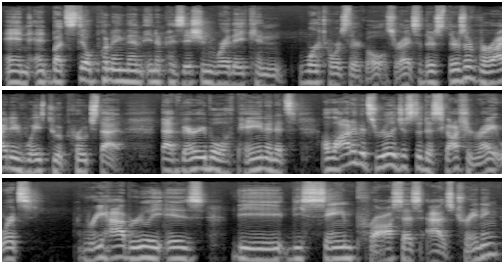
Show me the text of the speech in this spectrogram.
and, and but still putting them in a position where they can work towards their goals right? So there's there's a variety of ways to approach that that variable of pain and it's a lot of it's really just a discussion right? Where it's rehab really is the the same process as training.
